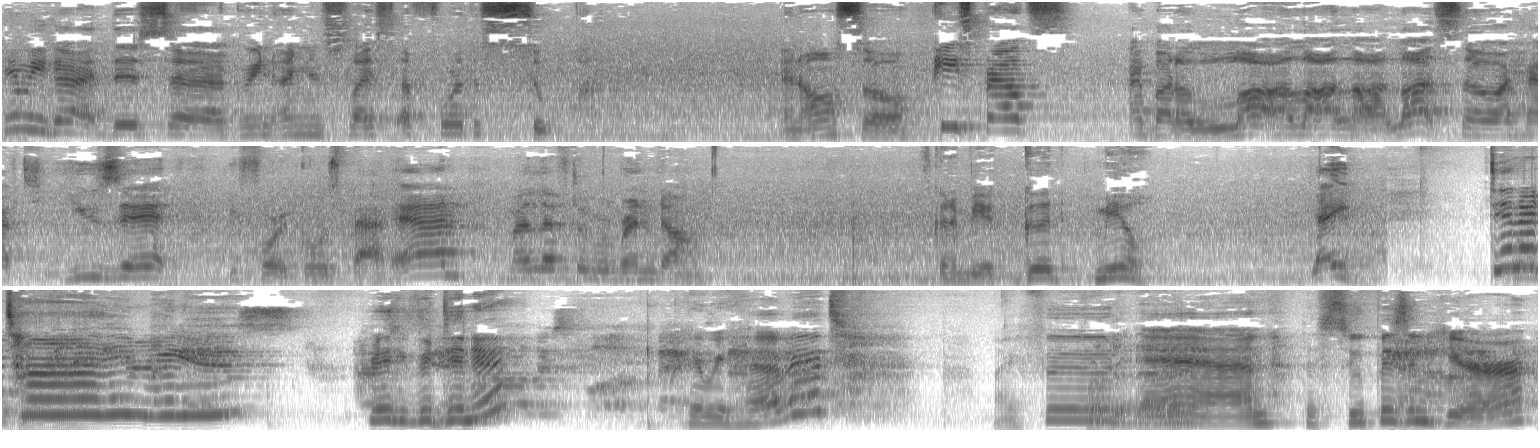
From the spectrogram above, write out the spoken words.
And we got this uh, green onion sliced up for the soup. And also pea sprouts. I bought a lot, a lot, a lot, a lot, so I have to use it before it goes bad. And my leftover rendang. It's gonna be a good meal. Yay! Dinner time, honey. Ready for dinner? Here we have it. My food and the soup is in here.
